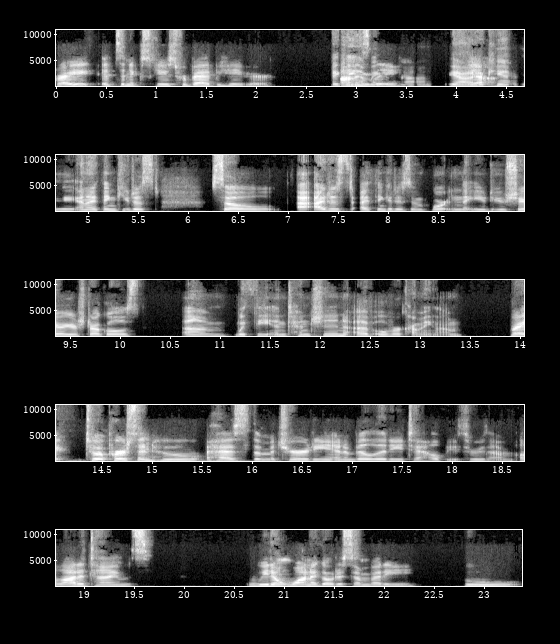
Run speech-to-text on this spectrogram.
right? It's an excuse for bad behavior. It can honestly. be. Yeah. yeah, yeah, it can be. And I think you just so I just I think it is important that you do share your struggles um, with the intention of overcoming them. Right. To a person who has the maturity and ability to help you through them. A lot of times we don't want to go to somebody who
